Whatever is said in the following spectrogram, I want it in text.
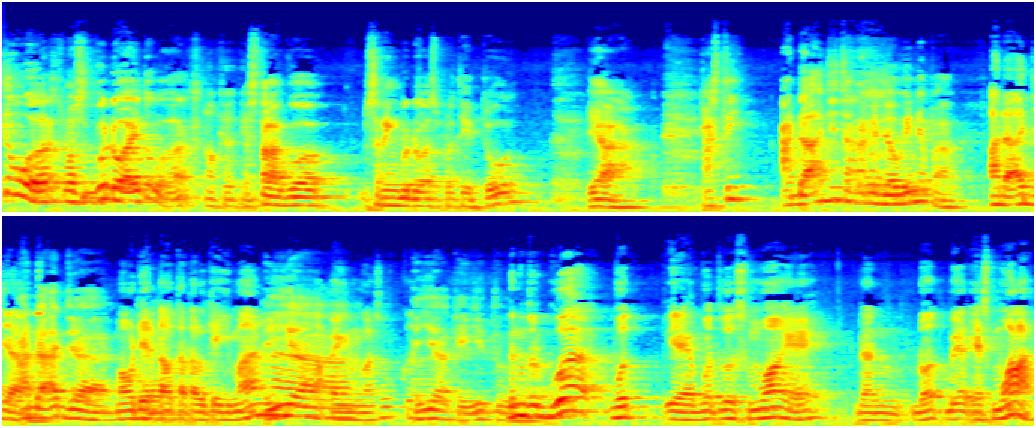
itu worse, maksud gue doa itu worse. Oke, oke. Setelah gue sering berdoa seperti itu, ya pasti ada aja cara ngejauhinnya pak. Ada aja. Ada aja. Mau dia tahu tata lu kayak gimana? Iya. Apa yang nggak suka? Iya kayak gitu. Dan menurut gua buat ya buat lu semua ya dan dot bear ya semua lah.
